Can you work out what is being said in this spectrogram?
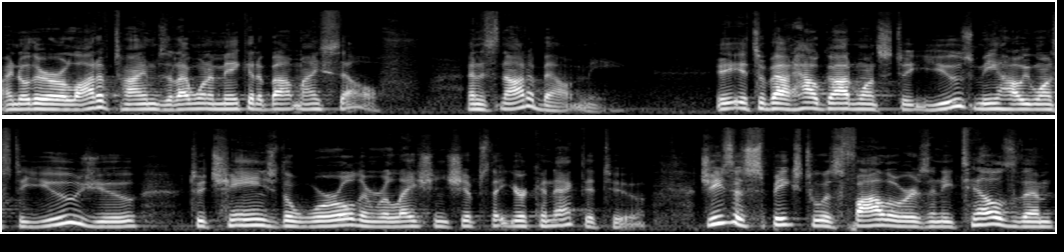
I know there are a lot of times that I want to make it about myself, and it's not about me. It's about how God wants to use me, how He wants to use you to change the world and relationships that you're connected to. Jesus speaks to his followers and he tells them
